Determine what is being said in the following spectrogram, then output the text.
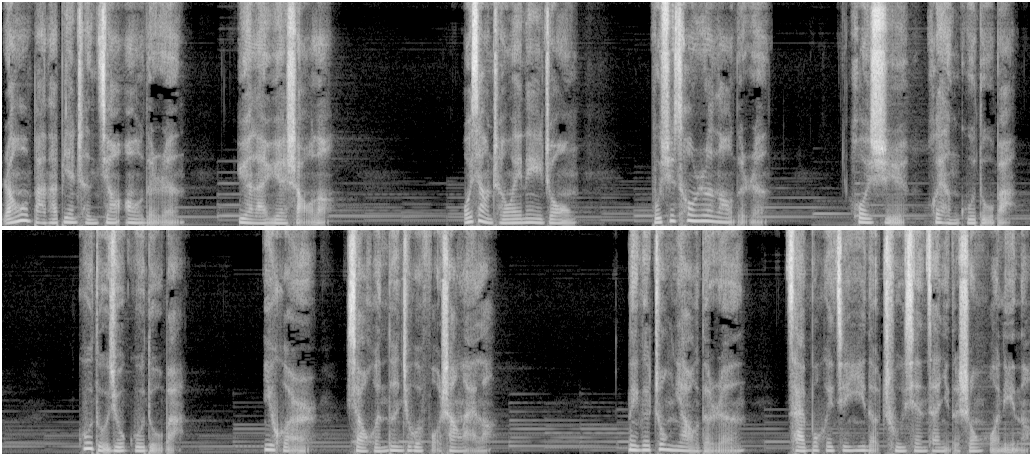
然后把它变成骄傲的人，越来越少了。我想成为那种不去凑热闹的人，或许会很孤独吧。孤独就孤独吧。一会儿，小馄饨就会浮上来了。那个重要的人，才不会轻易的出现在你的生活里呢。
